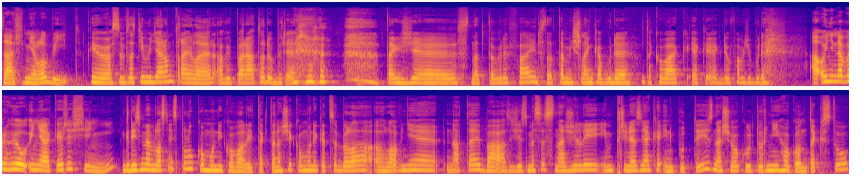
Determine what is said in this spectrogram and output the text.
září mělo být. Jo, já jsem zatím viděla jenom trailer a vypadá to dobře. Takže snad to bude fajn, snad ta myšlenka bude taková, jak, jak doufám, že bude. A oni navrhují i nějaké řešení? Když jsme vlastně spolu komunikovali, tak ta naše komunikace byla hlavně na té bázi, že jsme se snažili jim přinést nějaké inputy z našeho kulturního kontextu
